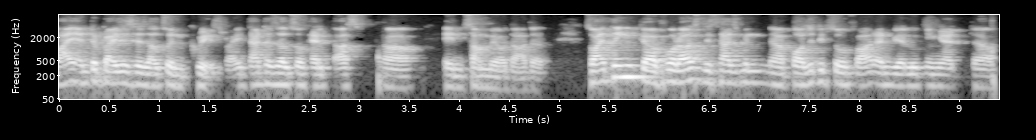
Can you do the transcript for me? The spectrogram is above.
by enterprises has also increased, right? That has also helped us in some way or the other. So I think uh, for us, this has been uh, positive so far, and we are looking at uh,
